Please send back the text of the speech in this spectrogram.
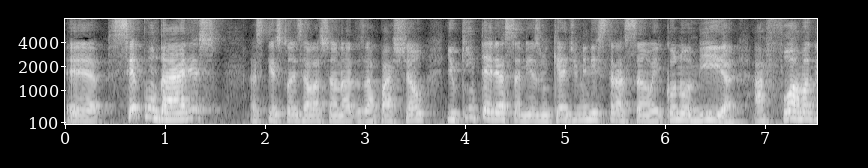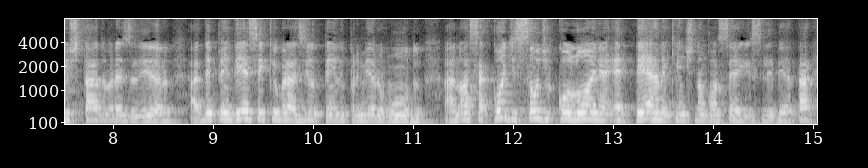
é, secundárias, as questões relacionadas à paixão e o que interessa mesmo, que é a administração, a economia, a forma do Estado brasileiro, a dependência que o Brasil tem do primeiro mundo, a nossa condição de colônia eterna que a gente não consegue se libertar,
